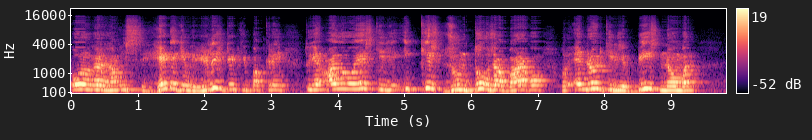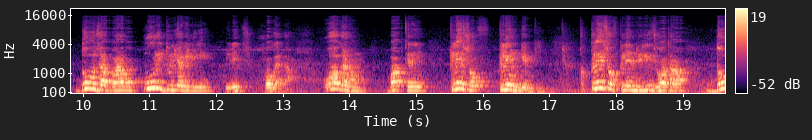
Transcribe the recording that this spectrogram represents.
और अगर हम इस हेडे गेम की रिलीज़ डेट की बात करें तो ये आईओएस के लिए 21 जून 2012 को और एंड्रॉइड के लिए 20 नवंबर 2012 को पूरी दुनिया के लिए रिलीज़ हो गया था। और अगर हम बात करें क्लेश ऑफ़ क्लेन गेम की तो क्लेश ऑफ़ क्लेन रिलीज़ हुआ था 2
